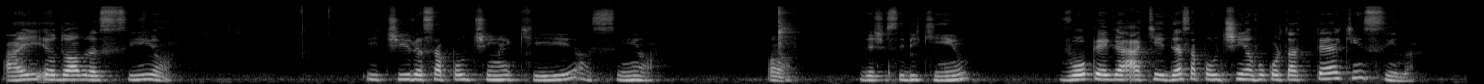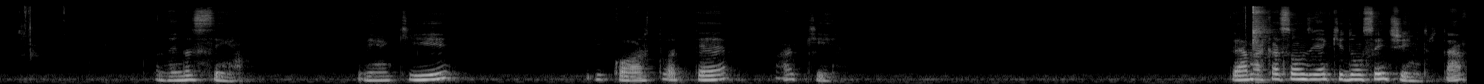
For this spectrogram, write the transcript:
Aí, eu dobro assim, ó. E tiro essa pontinha aqui, assim, ó. Ó, deixa esse biquinho. Vou pegar aqui dessa pontinha, vou cortar até aqui em cima. Fazendo assim, ó. Venho aqui e corto até aqui. Até a marcaçãozinha aqui de um centímetro, tá?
